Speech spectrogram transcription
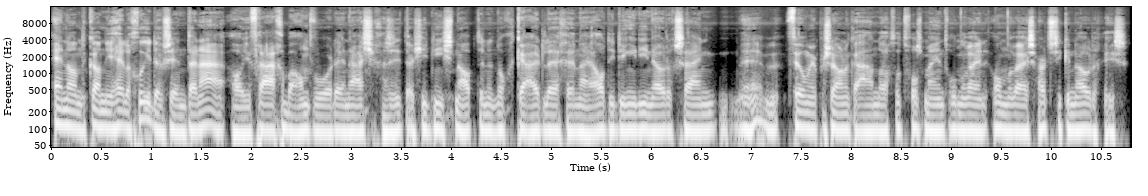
En dan kan die hele goede docent daarna al je vragen beantwoorden. En naast je gaan zitten als je het niet snapt. En het nog een keer uitleggen. Nou ja, al die dingen die nodig zijn. Veel meer persoonlijke aandacht. Wat volgens mij in het onderwijs hartstikke nodig is.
